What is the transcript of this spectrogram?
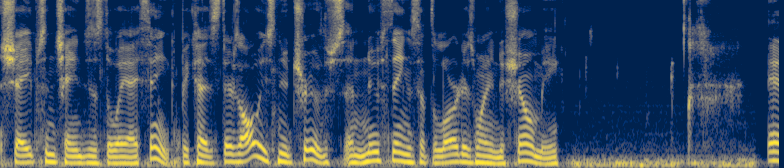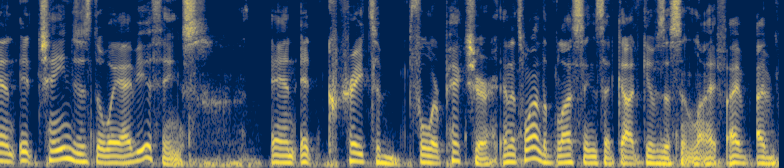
shapes and changes the way I think because there's always new truths and new things that the Lord is wanting to show me and it changes the way I view things. And it creates a fuller picture. And it's one of the blessings that God gives us in life. I've, I've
